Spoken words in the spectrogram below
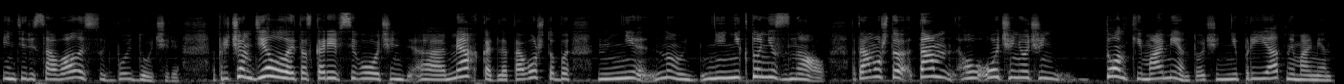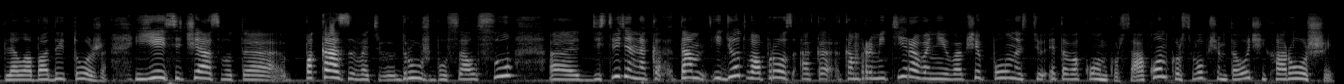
интересовалась судьбой дочери. Причем делала это, скорее всего, очень э, мягко для того, чтобы не, ну, не, никто не знал. Потому что там очень-очень тонкий момент очень неприятный момент для лободы тоже. Ей сейчас вот э, показывать дружбу с алсу э, действительно там идет вопрос о компрометировании вообще полностью этого конкурса. А конкурс в общем-то очень хороший.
